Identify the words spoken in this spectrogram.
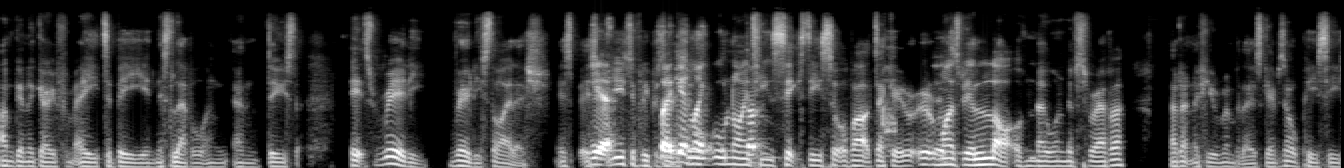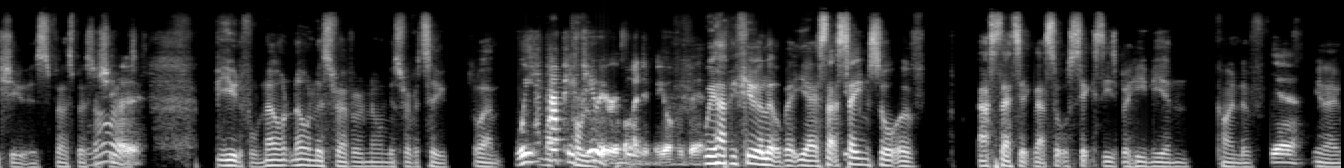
I'm going to go from A to B in this level and and do stuff. It's really really stylish. It's, it's Yeah, beautifully presented. again, all, like, all 1960s sort of Art Deco. It, reminds me a lot of No One Lives Forever. I don't know if you remember those games. All PC shooters, first person No. shooters. Beautiful. No one, no one lives forever, and no one lives forever too. Um, We Happy probably- Few it reminded me of a bit. We Happy Few a little bit. Yeah, it's that same sort of aesthetic, that sort of 60s bohemian kind of, yeah. you know,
